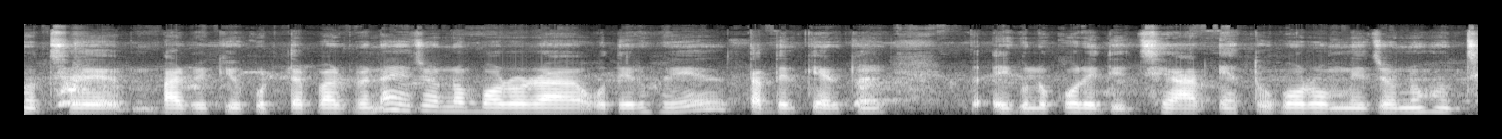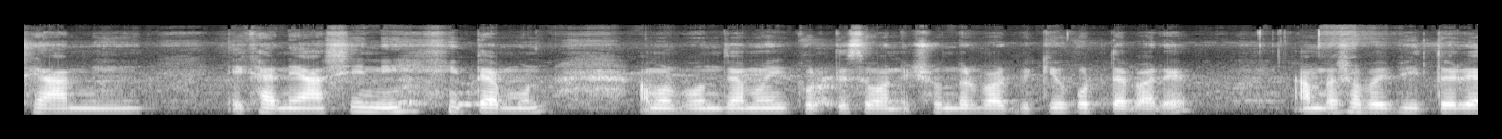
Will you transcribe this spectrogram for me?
হচ্ছে বারবিকিউ করতে পারবে না এই জন্য বড়রা ওদের হয়ে তাদেরকে আর কি এগুলো করে দিচ্ছে। আর এত গরম, এজন্য হচ্ছে আমি এখানে আসিনি তেমন। আমার বোন জামাই করতেছে, অনেক সুন্দর বারবিকিউ করতে পারে। আমরা সবাই ভিতরে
